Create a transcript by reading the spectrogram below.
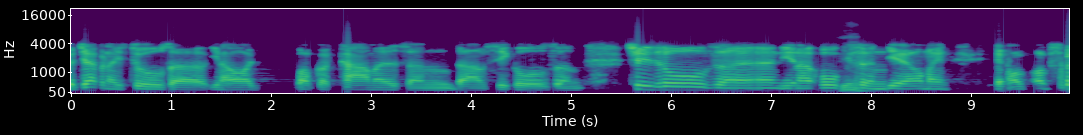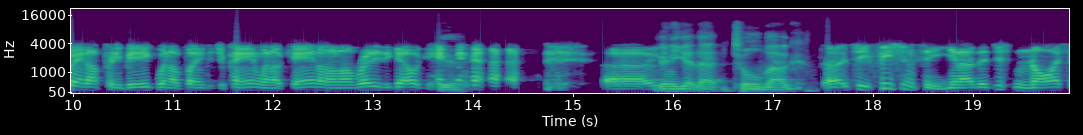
but Japanese tools are, you know, I, I've got kamas and um, sickles and chisels and you know hooks Yeah. and yeah. I mean. yeah, I've, I've spent up pretty big when I've been to Japan when I can, and I'm ready to go again. uh, You're gonna get that tool bug. uh, it's efficiency. You know, they're just nice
